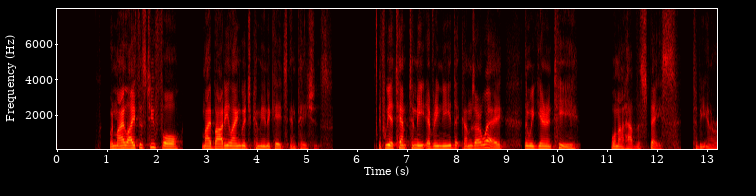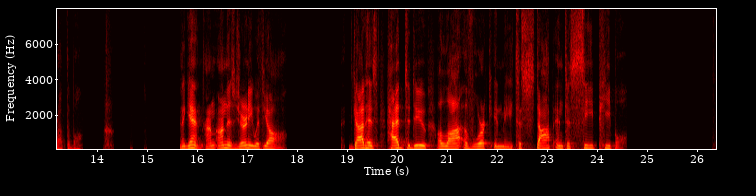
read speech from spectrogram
When my life is too full, my body language communicates impatience. If we attempt to meet every need that comes our way, then we guarantee we'll not have the space to be interruptible. And again, I'm on this journey with y'all. God has had to do a lot of work in me to stop and to see people.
